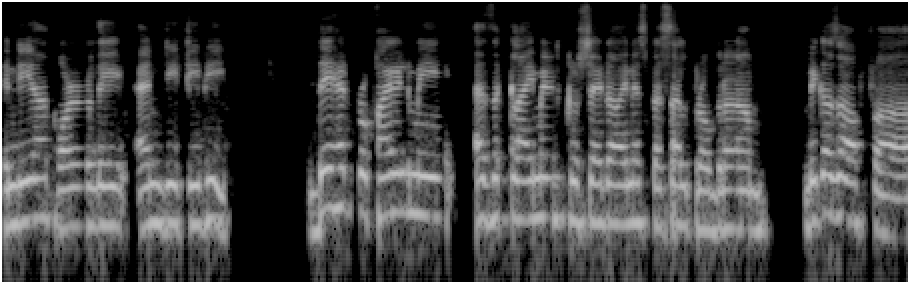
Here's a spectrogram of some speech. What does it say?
India called the NDTV. They had profiled me as a climate crusader in a special program because of uh,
